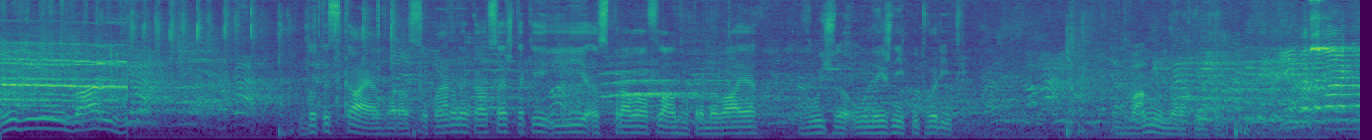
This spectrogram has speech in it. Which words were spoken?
Другий удар і дотискає зараз суперника все ж таки і з правого флангу пробиває влучно у нижній кут воріт. 2-0 на рахунку. Давай на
